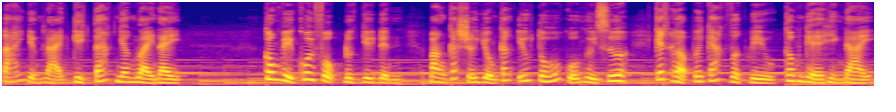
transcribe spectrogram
tái dựng lại kiệt tác nhân loại này. Công việc khôi phục được dự định bằng cách sử dụng các yếu tố của người xưa kết hợp với các vật liệu công nghệ hiện đại.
